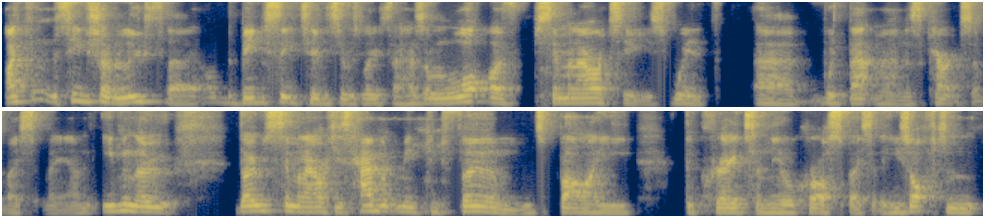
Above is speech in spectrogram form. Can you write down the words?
I think the TV show Luther, the BBC TV series Luther, has a lot of similarities with uh, with Batman as a character, basically. And even though those similarities haven't been confirmed by the creator Neil Cross, basically, he's often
